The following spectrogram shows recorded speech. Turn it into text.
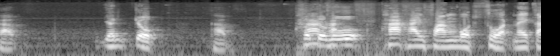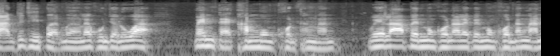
ครับ ยันจบ ครับเขาจะรู้ ถ้าใครฟังบทสวดในการพิธีเปิดเมืองแล้วคุณจะรู้ว่า เป็นแต่คำมงคลทั้งนั้น เวลาเป็นมงคลอะไรเป็นมงคลทั้งนั้น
